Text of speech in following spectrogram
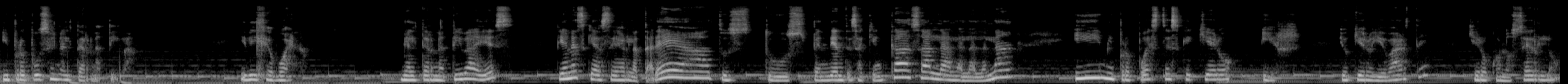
y propuse una alternativa. Y dije, bueno, mi alternativa es Tienes que hacer la tarea, tus, tus pendientes aquí en casa, la, la, la, la, la. Y mi propuesta es que quiero ir. Yo quiero llevarte, quiero conocerlo.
